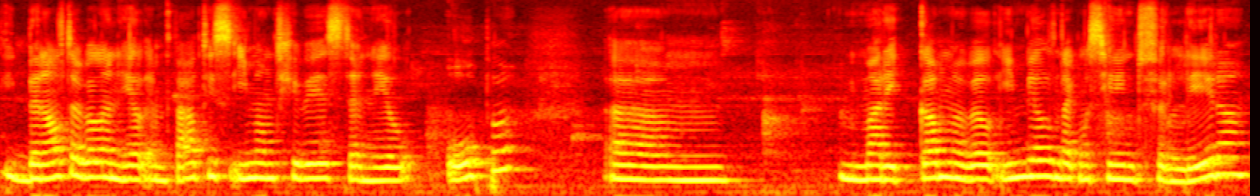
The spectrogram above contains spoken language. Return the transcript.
Ik ben altijd wel een heel empathisch iemand geweest en heel open. Ehm, maar ik kan me wel inbeelden dat ik misschien in het verleden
